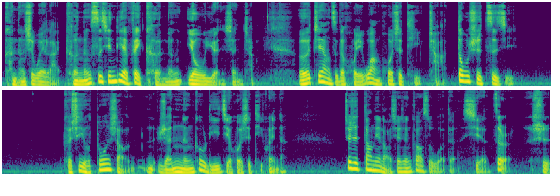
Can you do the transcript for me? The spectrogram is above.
可能是未来，可能撕心裂肺，可能悠远深长。而这样子的回望或是体察，都是自己。可是有多少人能够理解或是体会呢？这是当年老先生告诉我的：写字儿是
